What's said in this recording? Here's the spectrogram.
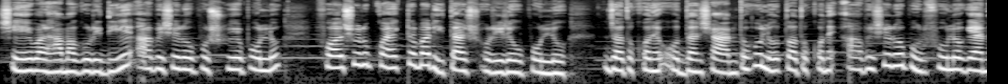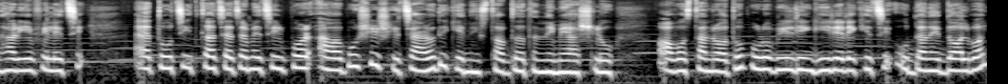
সে এবার হামাগুড়ি দিয়ে আবেশের ওপর শুয়ে পড়ল। ফলস্বরূপ কয়েকটা বাড়ি তার শরীরেও পড়ল। যতক্ষণে উদ্যান শান্ত হলো, ততক্ষণে আবেশের ওপর ফুলও জ্ঞান হারিয়ে ফেলেছে। এত চিৎকার চেঁচামেচির পর অবশেষে চারদিকে নিস্তব্ধতা নেমে আসলো। অবস্থানরত পুরো বিল্ডিং ঘিরে রেখেছে উদ্যানের দলবল।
